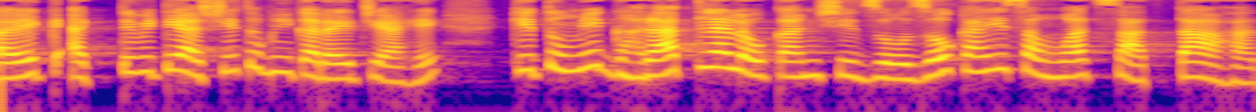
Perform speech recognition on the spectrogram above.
एक ॲक्टिव्हिटी अशी तुम्ही करायची आहे की तुम्ही घरातल्या लोकांशी जो जो काही संवाद साधता आहात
